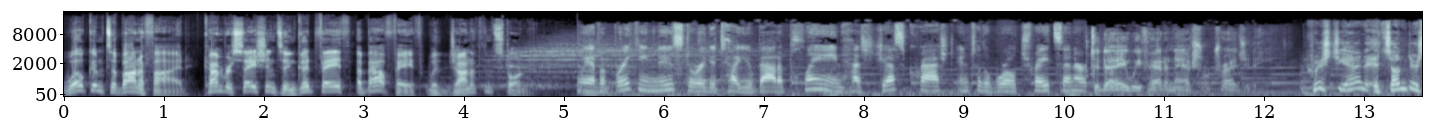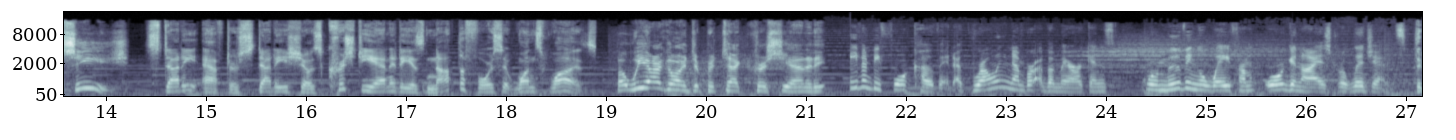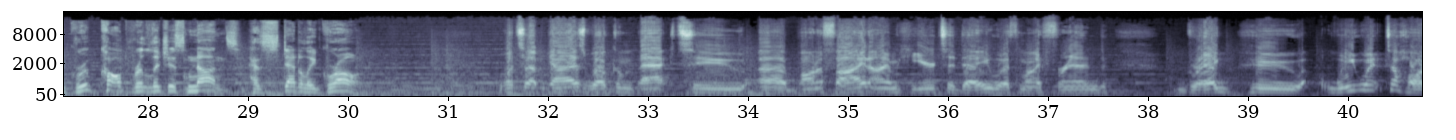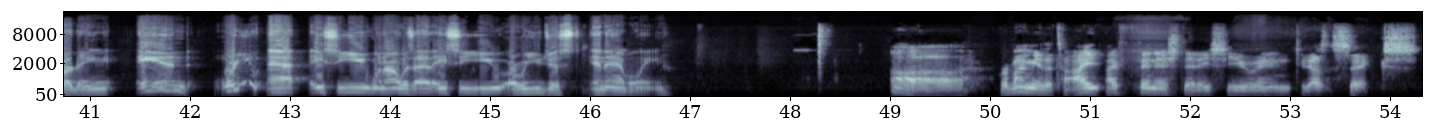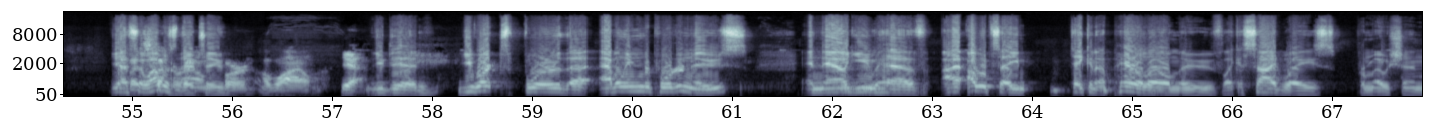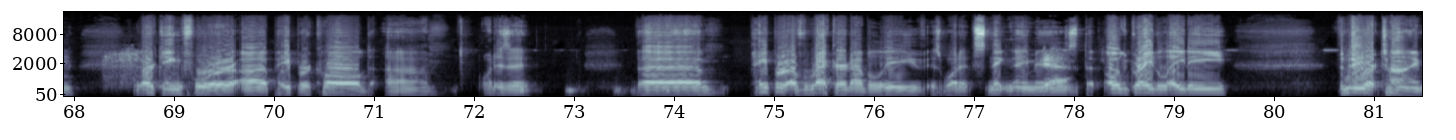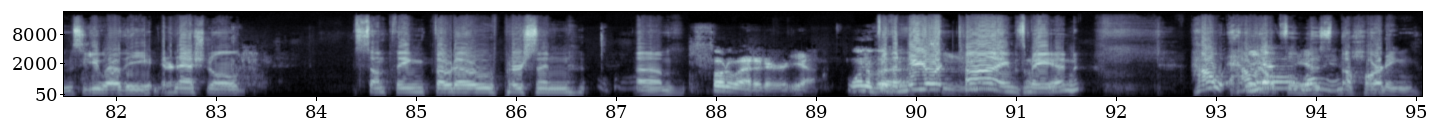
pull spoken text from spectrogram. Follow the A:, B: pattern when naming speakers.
A: Welcome to Bonafide, conversations in good faith about faith with Jonathan Storment.
B: We have a breaking news story to tell you about. A plane has just crashed into the World Trade Center.
C: Today, we've had a national tragedy.
D: Christianity, it's under siege.
E: Study after study shows Christianity is not the force it once was.
D: But we are going to protect Christianity.
B: Even before COVID, a growing number of Americans were moving away from organized religions.
E: The group called Religious Nones has steadily grown.
F: What's up, guys? Welcome back to uh, Bonafide. I'm here today with my friend Greg, who we went to Harding and were you at ACU when I was at ACU, or were you just in Abilene?
G: Uh, remind me of the time. I, I finished at ACU in 2006.
F: Yeah, so I was there too
G: for a while. Yeah,
F: you did. You worked for the Abilene Reporter News, and now mm-hmm. you have, I, I would say, taken a parallel move, like a sideways promotion, working for a paper called. Uh, what is it? The paper of record, I believe, is what its nickname is. Yeah. The old grade lady, the New York Times. You are the international something photo person. Um,
G: photo editor, yeah.
F: One of for the, the New York Times, man. How how yeah, helpful yeah, was the Harding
